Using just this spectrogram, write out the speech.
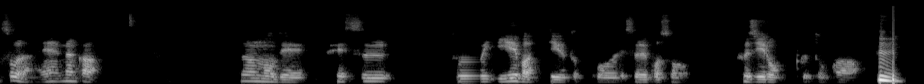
そうだね。なんか、なので、フェスといえばっていうところで、それこそ、フジロックとか、うん。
